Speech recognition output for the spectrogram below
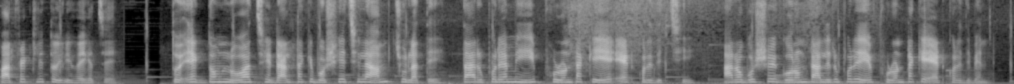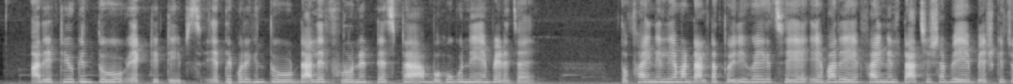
পারফেক্টলি তৈরি হয়ে গেছে। তো একদম লো আছে ডালটাকে বসিয়েছিলাম চুলাতে, তার উপরে আমি ফোড়নটাকে অ্যাড করে দিচ্ছি। আর অবশ্যই গরম ডালের উপরে ফোড়নটাকে অ্যাড করে দিবেন। আর এটিও কিন্তু একটি টিপস। এতে করে কিন্তু ডালের ফোড়নের টেস্টটা বহুগুণে বেড়ে যায়। তো ফাইনালি আমার ডালটা তৈরি হয়ে গেছে। এবারে ফাইনাল টাচ হিসাবে বেশ কিছু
